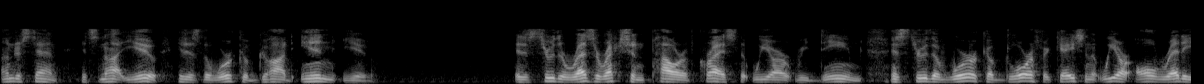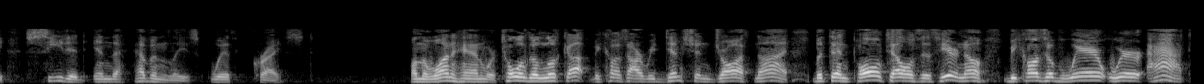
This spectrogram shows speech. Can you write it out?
understand it's not you, it is the work of God in you. It is through the resurrection power of Christ that we are redeemed. It's through the work of glorification that we are already seated in the heavenlies with Christ. On the one hand, we're told to look up because our redemption draweth nigh. But then Paul tells us here, no, because of where we're at,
